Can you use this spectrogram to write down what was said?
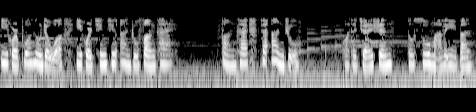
一会儿拨弄着我，一会儿轻轻按住放开，放开再按住，我的全身都酥麻了一般。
